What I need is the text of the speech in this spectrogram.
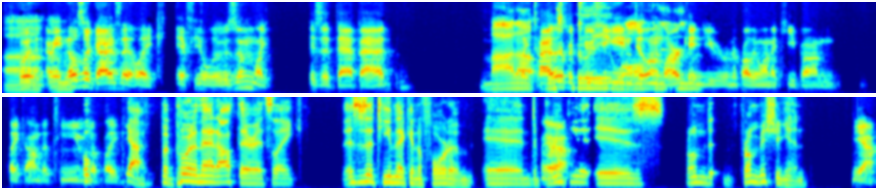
But, I mean, um, those are guys that like if you lose them, like, is it that bad? Mata, like Tyler Bertuzzi and Dylan Larkin, you probably want to keep on like on the team, well, but like yeah, but putting that out there, it's like this is a team that can afford him, and DeBrincat yeah. is from from Michigan. Yeah,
